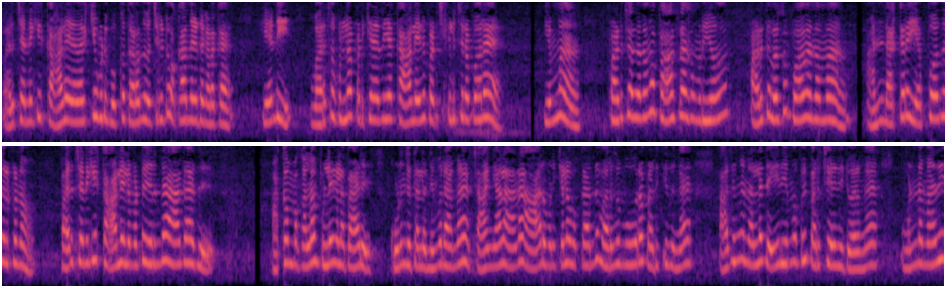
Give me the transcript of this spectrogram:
பரிச்சை அன்னைக்கு காலையில வரைக்கும் இப்படி புக்கை திறந்து வச்சுக்கிட்டு உட்காந்துக்கிட்டு கிடக்க. ஏண்டி வருஷம் ஃபுல்லா படிக்காதையா? காலையில படிச்சு கிழிச்சிட போற? எம்மா படிச்சாதானமா பாஸ் ஆக முடியும் அடுத்த வருஷம் போக வேணாமா அந்த அக்கறை எப்போதும் இருக்கணும் பரிச்சனைக்கு காலையில மட்டும் இருந்தா ஆகாது அக்கம் பக்கம்லாம் பிள்ளைகளை பாரு குடிஞ்ச தள்ள நிமிராம சாயங்காலம் ஆனா ஆறு மணிக்கெல்லாம் உட்காந்து வருஷம் பூரா படிக்குதுங்க அதுங்க நல்ல தைரியமா போய் பரீட்சை எழுதிட்டு வருங்க உன்ன மாதிரி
